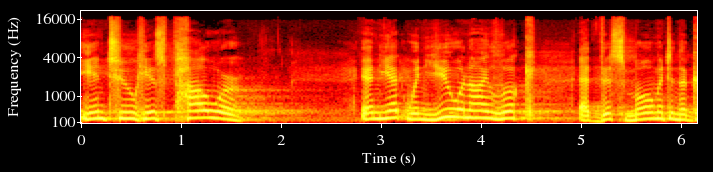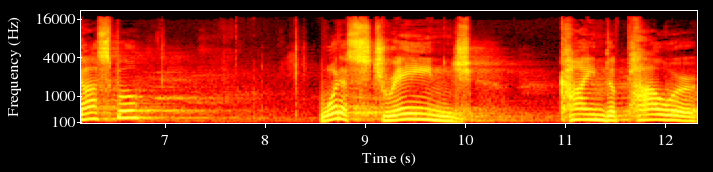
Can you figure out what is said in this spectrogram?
into his power. And yet, when you and I look at this moment in the gospel, what a strange kind of power.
